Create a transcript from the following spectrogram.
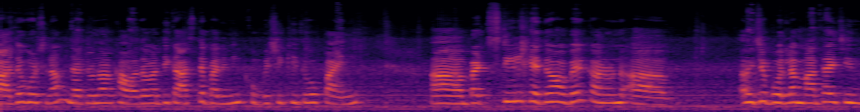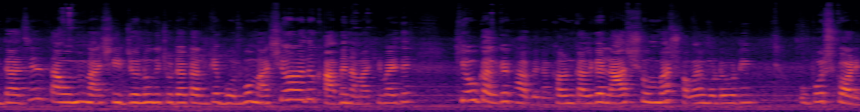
কাজও করছিলাম, যার জন্য আর খাওয়া দাওয়ার দিকে আসতে পারিনি, খুব বেশি খেতেও পাইনি। বাট স্টিল খেতে হবে, কারণ ওই যে বললাম, মাথায় চিন্তা আছে, তাও আমি মাসির জন্য কিছুটা কালকে বলব, মাসিও হয়তো খাবে না, মাসির বাড়িতে কেউ কালকে খাবে না, কারণ কালকে লাস্ট সোমবার সবাই মোটামুটি উপোস করে।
